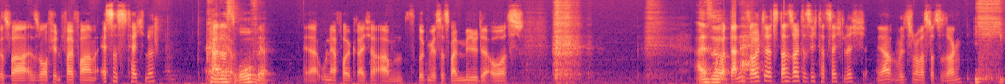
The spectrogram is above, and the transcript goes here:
Das war also auf jeden Fall vor allem essenstechnisch. Katastrophe. Ja, unerfolgreicher Abend. Drücken wir es jetzt mal milde aus. Also, Aber dann sollte es, dann sollte sich tatsächlich, ja, willst du noch was dazu sagen? ich,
